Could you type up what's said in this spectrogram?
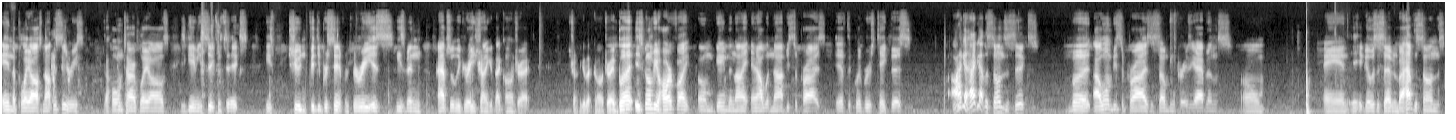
in the playoffs, not the series, the whole entire playoffs. He's giving you six and six. He's shooting 50% from three. Is he's been absolutely great. He's trying to get that contract. He's trying to get that contract, but it's gonna be a hard fight um game tonight, and I would not be surprised if the Clippers take this. I got I got the Suns at six but I won't be surprised if something crazy happens. Um, and it goes to seven. But I have the Suns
